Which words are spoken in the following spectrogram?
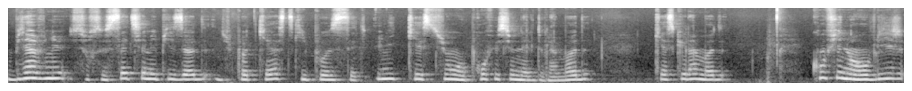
Bienvenue sur ce septième épisode du podcast qui pose cette unique question aux professionnels de la mode. Qu'est-ce que la mode? Confinement oblige,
